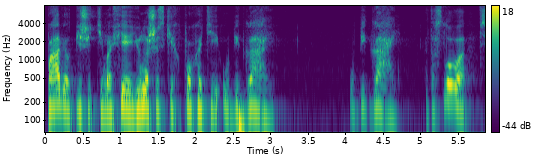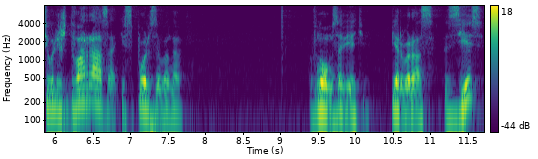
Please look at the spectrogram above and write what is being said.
Павел пишет Тимофею, юношеских похотей убегай. Убегай. Это слово всего лишь два раза использовано в Новом Завете. Первый раз здесь,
